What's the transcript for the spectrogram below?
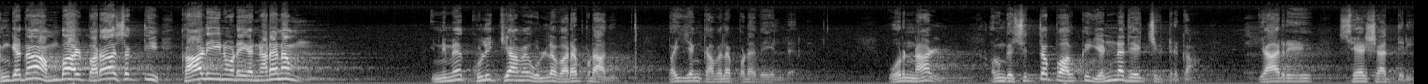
அங்கே தான் அம்பாள் பராசக்தி காளியினுடைய நடனம். இனிமே குளிக்காமல் உள்ளே வரப்படாது. பையன் கவலைப்படவே இல்லை. ஒரு நாள் அவங்க சித்தப்பாவுக்கு எண்ணெய் தேய்ச்சிக்கிட்டு இருக்கான். யார்? சேஷாத்திரி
